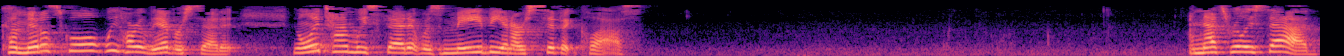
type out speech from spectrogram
Come middle school, we hardly ever said it. The only time we said it was maybe in our civic class. And that's really sad.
